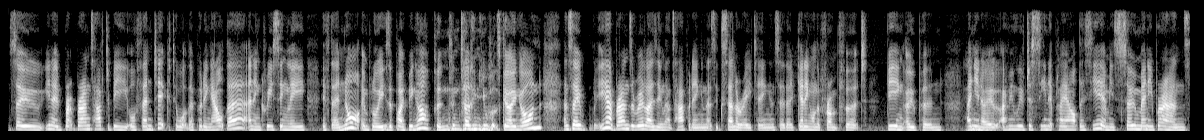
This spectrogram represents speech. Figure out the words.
so you know br- brands have to be authentic to what they're putting out there and increasingly if they're not employees are piping up and, and telling you what's going on. And so yeah brands are realizing that's happening and that's accelerating. And so they're getting on the front foot being open. And you mm. know i mean we've just seen it play out this year. I mean so many brands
